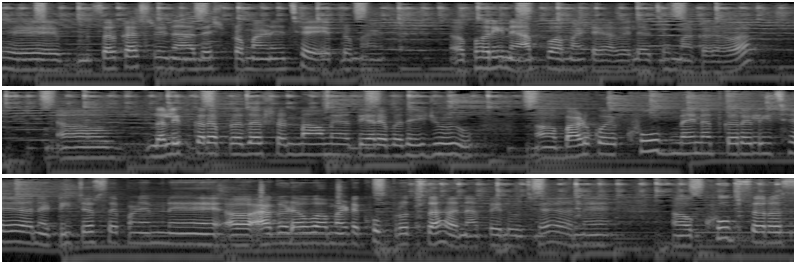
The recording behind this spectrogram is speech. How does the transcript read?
જે સરકારશ્રીના આદેશ પ્રમાણે છે એ પ્રમાણે ભરીને આપવા માટે આવેલા જમા કરાવવા. લલિત કરા પ્રદર્શનમાં અમે અત્યારે બધે જોયું. બાળકોએ ખૂબ મહેનત કરેલી છે અને ટીચર્સે પણ એમને આગળ આવવા માટે ખૂબ પ્રોત્સાહન આપેલું છે અને ખૂબ સરસ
